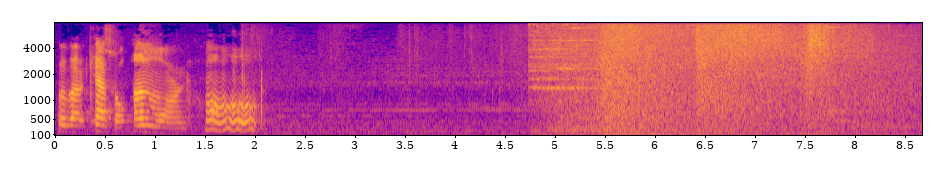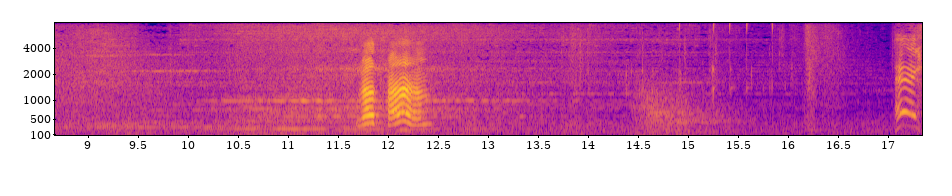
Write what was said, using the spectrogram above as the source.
What about Castle Unworn? About time. Hey!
